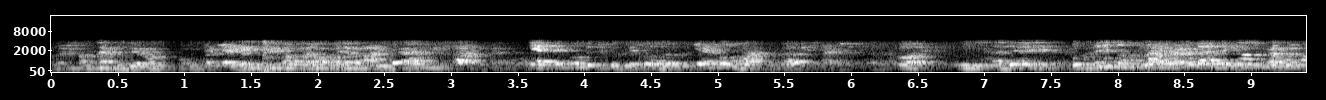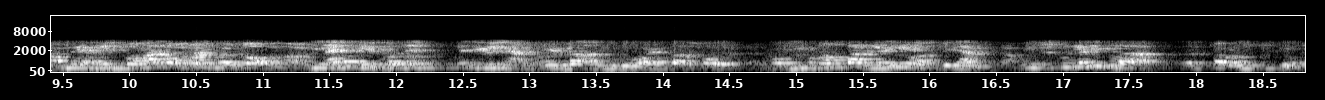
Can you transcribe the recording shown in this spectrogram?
Вони ж там не і так. Ні, секундочку, секундочку, секундочку. А дивіться, будинок там старий. Не, від багато там будов. Не, тільки не. І ззаду будуває, так, сходить. Ну, так не є ділянка. Він ж не заліз на е, сторону сусіда.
